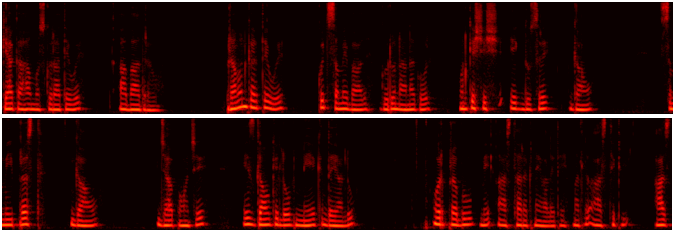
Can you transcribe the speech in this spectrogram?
क्या कहा मुस्कुराते हुए, आबाद रहो। भ्रमण करते हुए कुछ समय बाद गुरु नानक और उनके शिष्य एक दूसरे गाँव समीपस्थ गाँव जा पहुँचे। इस गाँव के लोग नेक, दयालु और प्रभु में आस्था रखने वाले थे। मतलब आस्तिक, आस,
